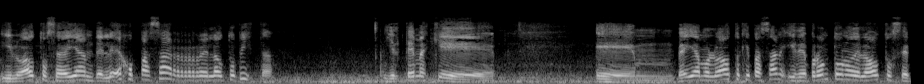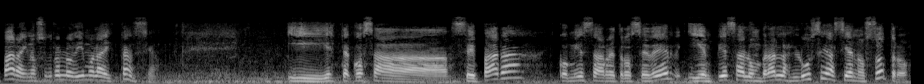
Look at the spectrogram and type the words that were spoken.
Y los autos se veían de lejos pasar en la autopista. Y el tema es que eh, veíamos los autos que pasaban y de pronto uno de los autos se para y nosotros lo vimos a la distancia. Y esta cosa se para, comienza a retroceder y empieza a alumbrar las luces hacia nosotros.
